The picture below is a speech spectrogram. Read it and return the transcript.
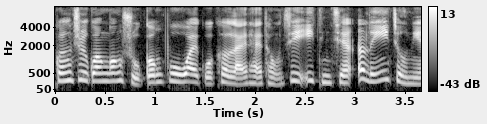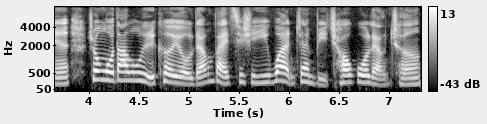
根据观光署公布外国客来台统计，疫情前二零一九年，中国大陆旅客有两百七十一万，占比超过两成。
